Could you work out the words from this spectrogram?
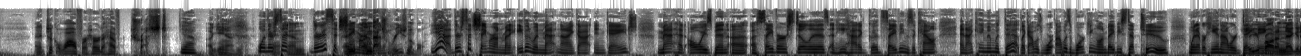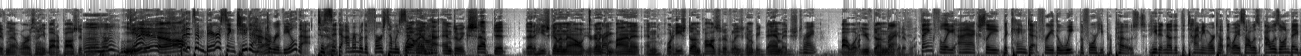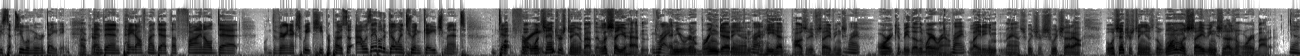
and it took a while for her to have trust Yeah. again. When there's such and, there is such and, shame around money. and that's money. reasonable. Yeah, there's such shame around money. Even when Matt and I got engaged, Matt had always been a, a saver, still is, and he had a good savings account. And I came in with debt. Like I was, wor- I was working on baby step two whenever he and I were So dating. you brought a negative net worth, and he bought a positive net worth. Mm-hmm. yeah. yeah. but it's embarrassing too to have Yeah. to reveal that. To sit down. I remember the first time we sat well, down. and ha- and to accept it that he's going to now you're going Right. to combine it, and what he's done positively is going to be damaged right. By what you've done Right. negatively. Thankfully, I actually became debt free the week before he proposed. He didn't know that the timing worked out that way, so I was I was on baby step two when we were dating, Okay. and then paid off my debt. The final debt the very next week he proposed, so I was able to go into engagement debt But, free. but what's interesting about that? Let's say you hadn't, Right. And you were going to bring debt in, Right. and he had positive savings, Right. Or it could be the other way around, Right. Lady, man, switch switch that out. But what's interesting is the one with savings doesn't worry about it, yeah,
